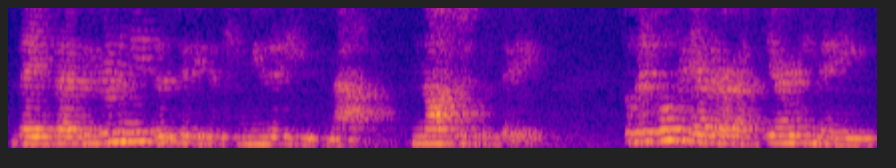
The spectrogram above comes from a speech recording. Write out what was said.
they said, we really need this to be the community's map, not just the city's. So they pulled together a steering committee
